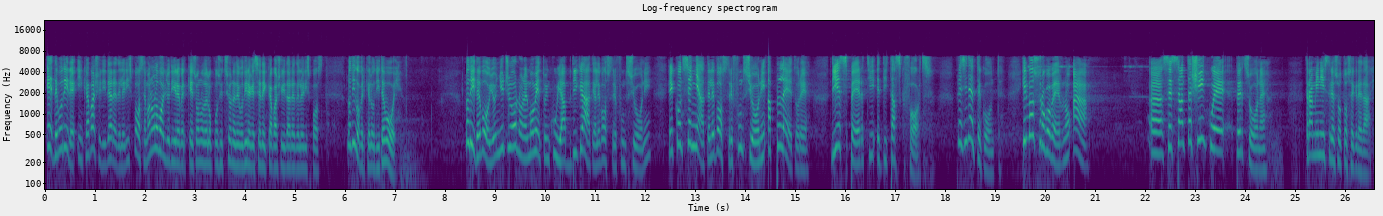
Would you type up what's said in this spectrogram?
e devo dire incapace di dare delle risposte, ma non lo voglio dire perché sono dell'opposizione, devo dire che siete incapaci di dare delle risposte. Lo dico perché lo dite voi. Lo dite voi ogni giorno nel momento in cui abdicate alle vostre funzioni e consegnate le vostre funzioni a pletore di esperti e di task force. Presidente Conte, il vostro governo ha 65 eh, persone tra ministri e sottosegretari,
